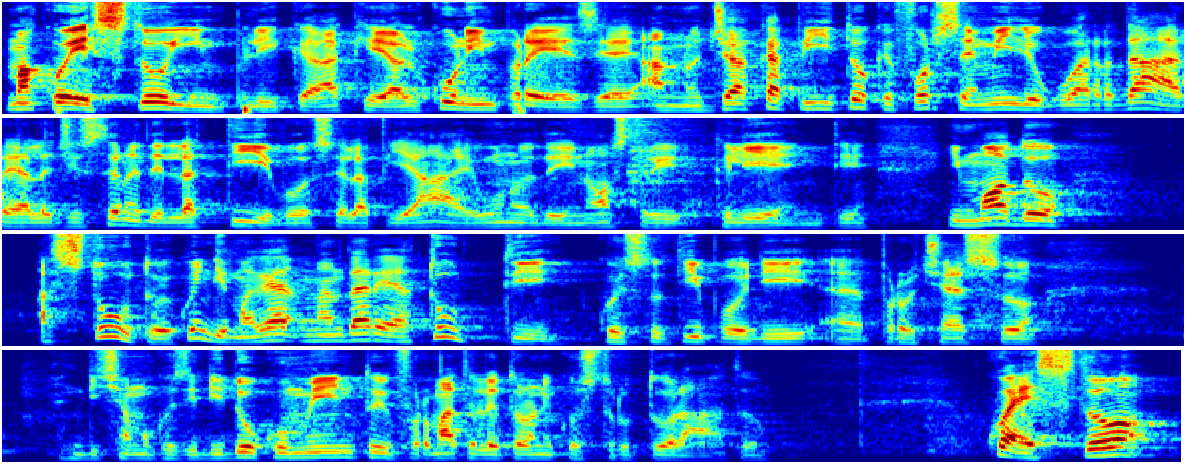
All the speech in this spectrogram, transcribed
Ma questo implica che alcune imprese hanno già capito che forse è meglio guardare alla gestione dell'attivo, se la PA è uno dei nostri clienti, in modo astuto e quindi mandare a tutti questo tipo di eh, processo diciamo così, di documento in formato elettronico strutturato. Questo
